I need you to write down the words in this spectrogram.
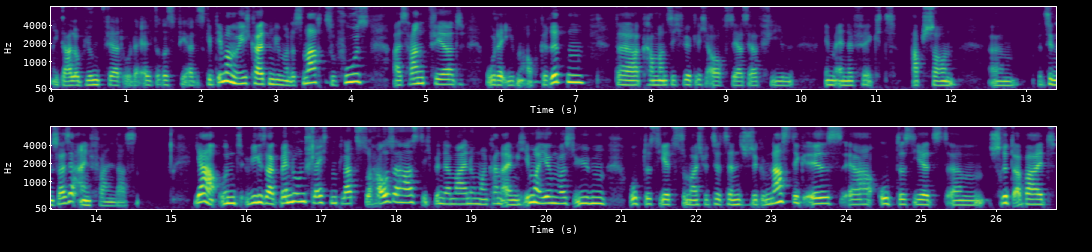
Egal ob Jungpferd oder älteres Pferd. Es gibt immer Möglichkeiten, wie man das macht. Zu Fuß, als Handpferd oder eben auch geritten. Da kann man sich wirklich auch sehr, sehr viel im Endeffekt abschauen ähm, bzw. einfallen lassen. Ja, und wie gesagt, wenn du einen schlechten Platz zu Hause hast, ich bin der Meinung, man kann eigentlich immer irgendwas üben, ob das jetzt zum Beispiel zirzensische Gymnastik ist, ja, ob das jetzt ähm, Schrittarbeit,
